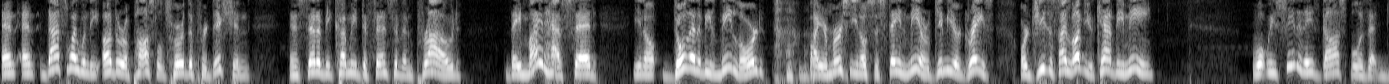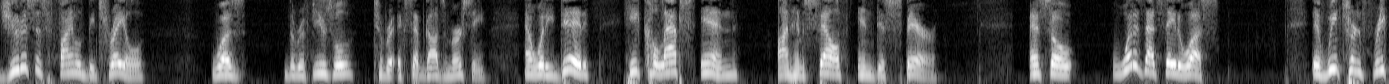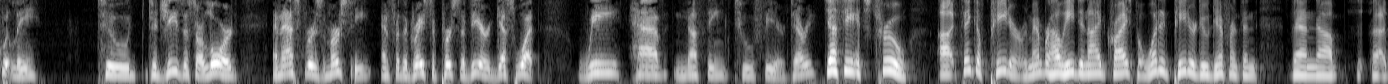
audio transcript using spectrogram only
And and that's why when the other apostles heard the prediction instead of becoming defensive and proud, they might have said, you know, don't let it be me, Lord. By your mercy, you know, sustain me or give me your grace. Or Jesus, I love you. Can't be me. What we see in today's gospel is that Judas's final betrayal was the refusal to re- accept God's mercy. And what he did, he collapsed in on himself in despair. And so, what does that say to us? If we turn frequently to, to Jesus, our Lord, and ask for his mercy and for the grace to persevere, guess what? We have nothing to fear. Terry? Jesse, it's true. Uh, think of Peter. Remember how he denied Christ? But what did Peter do different than than uh, uh,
